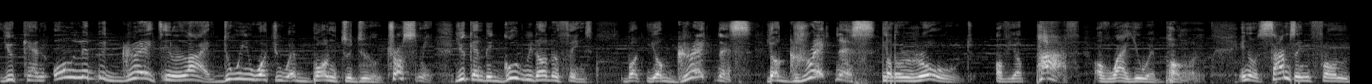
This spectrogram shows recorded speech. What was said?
You can only be great in life doing what you were born to do. Trust me, you can be good with other things, but your greatness, your greatness is the road of your path of why you were born. You know, Samson from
